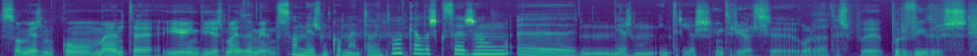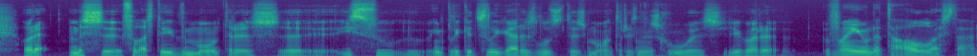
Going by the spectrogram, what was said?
só mesmo com manta e em dias mais amenos. Só mesmo com manta, ou então aquelas que sejam uh, mesmo interiores. Interiores, uh, guardadas por vidros. Ora, mas uh, falaste aí de montras, isso implica desligar as luzes das montras nas ruas e agora vem o Natal, lá está.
